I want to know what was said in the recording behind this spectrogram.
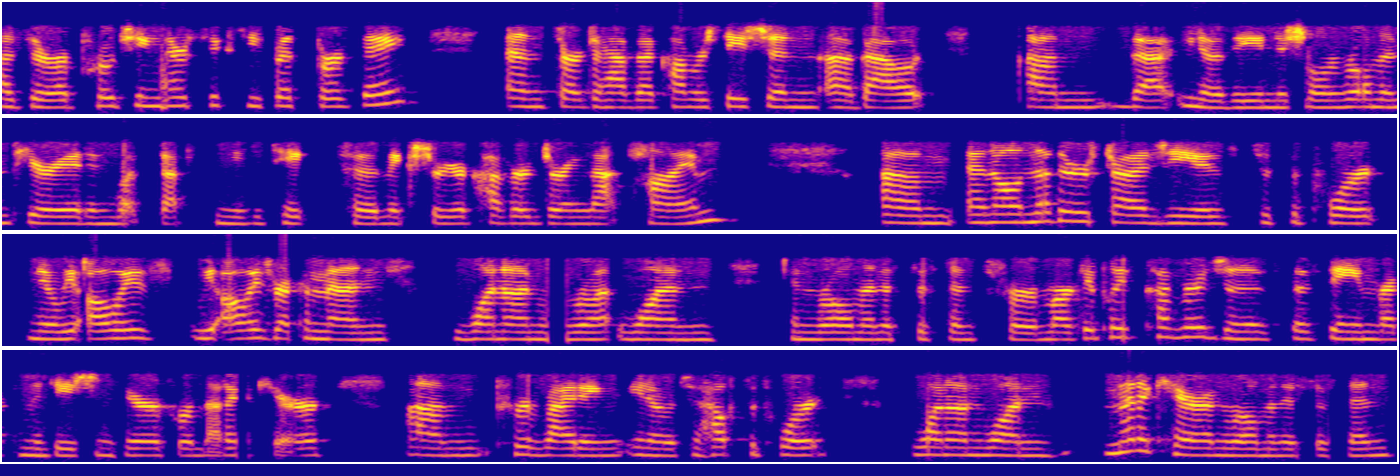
as they're approaching their 65th birthday and start to have that conversation about um, that, you know, the initial enrollment period and what steps you need to take to make sure you're covered during that time. Um, and another strategy is to support, you know, we always, we always recommend one-on-one enrollment assistance for marketplace coverage, and it's the same recommendation here for Medicare, um, providing, you know, to help support one-on-one Medicare enrollment assistance,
